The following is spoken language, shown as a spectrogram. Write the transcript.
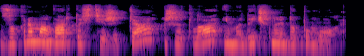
зокрема вартості життя, житла і медичної допомоги.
